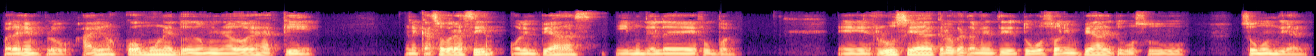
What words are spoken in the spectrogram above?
por ejemplo, hay unos comunes denominadores aquí. En el caso de Brasil, Olimpiadas y Mundial de Fútbol. Eh, Rusia creo que también tuvo su Olimpiada y tuvo su, su Mundial.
